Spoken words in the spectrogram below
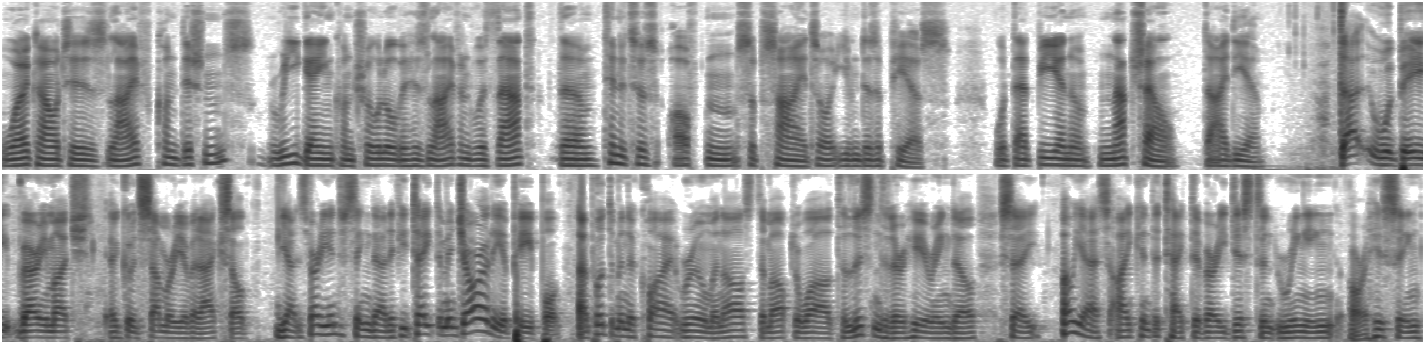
work out his life conditions, regain control over his life, and with that, the tinnitus often subsides or even disappears. Would that be, in a nutshell, the idea? That would be very much a good summary of it, Axel. Yeah, it's very interesting that if you take the majority of people and put them in a quiet room and ask them after a while to listen to their hearing, they'll say, Oh, yes, I can detect a very distant ringing or hissing.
